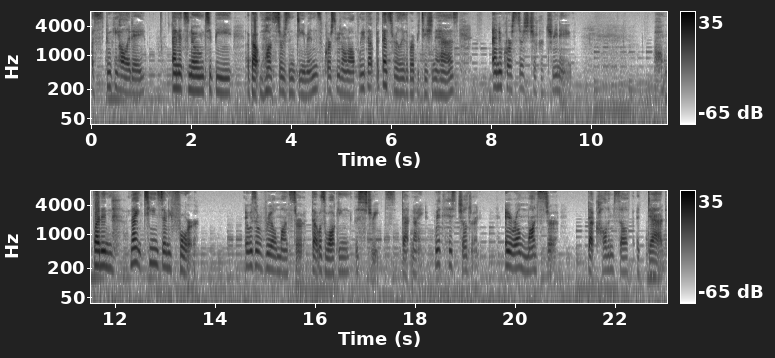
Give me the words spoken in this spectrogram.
a spooky holiday and it's known to be about monsters and demons. Of course, we don't all believe that, but that's really the reputation it has. And of course, there's trick or treating. But in 1974, it was a real monster that was walking the streets that night with his children. A real monster that called himself a dad.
